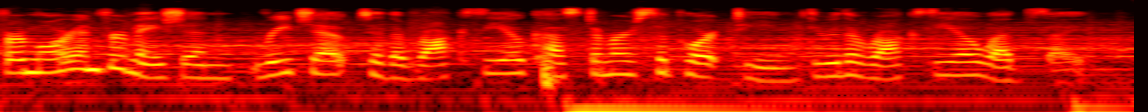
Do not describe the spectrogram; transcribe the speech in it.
For more information, reach out to the Roxio customer support team through the Roxio website.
